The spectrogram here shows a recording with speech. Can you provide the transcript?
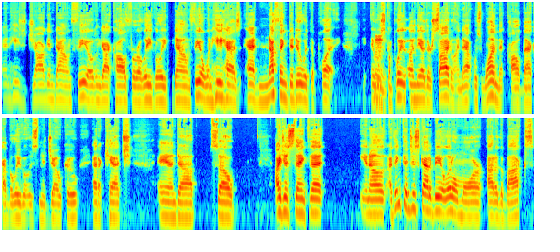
and he's jogging downfield and got called for illegally downfield when he has had nothing to do with the play. It hmm. was completely on the other sideline. That was one that called back. I believe it was Njoku had a catch, and uh, so I just think that you know I think they just got to be a little more out of the box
